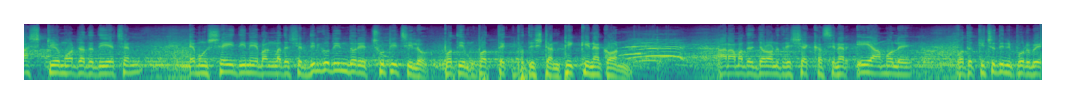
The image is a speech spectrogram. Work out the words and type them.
রাষ্ট্রীয় মর্যাদা দিয়েছেন এবং সেই দিনে বাংলাদেশের দীর্ঘদিন ধরে ছুটি ছিল প্রতি প্রত্যেক প্রতিষ্ঠান, ঠিক কিনা কন? আর আমাদের জননেত্রী শেখ হাসিনার এই আমলে গত কিছুদিন পূর্বে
